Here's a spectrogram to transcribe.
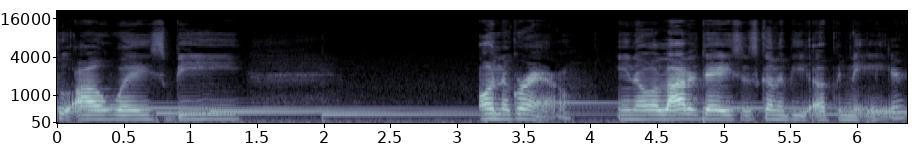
to always be on the ground. You know, a lot of days it's going to be up in the air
